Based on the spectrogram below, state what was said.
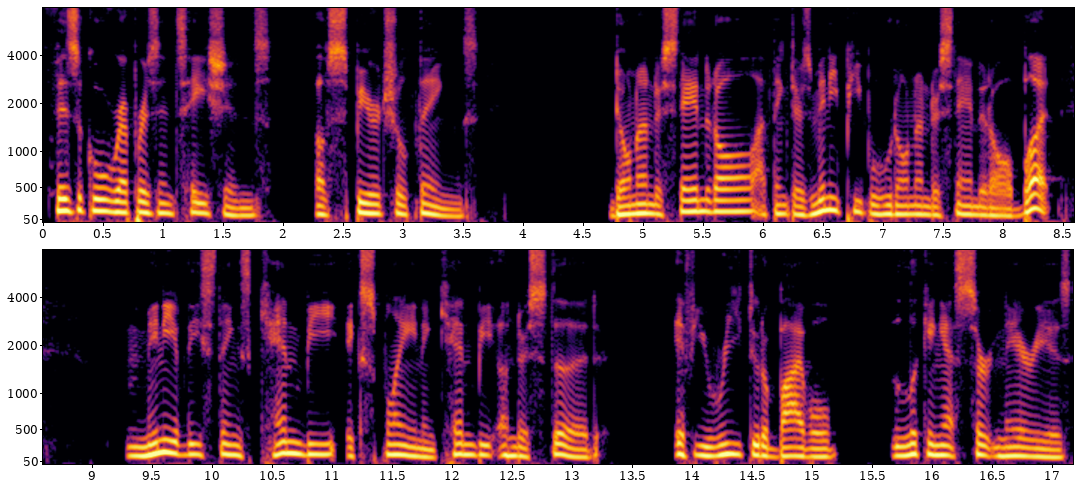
physical representations of spiritual things. Don't understand it all. I think there's many people who don't understand it all, but many of these things can be explained and can be understood if you read through the Bible looking at certain areas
